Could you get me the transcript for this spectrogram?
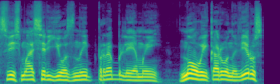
с весьма серьезной проблемой. Новый коронавирус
